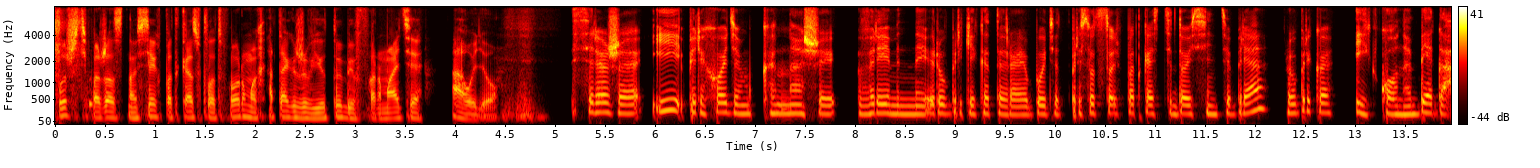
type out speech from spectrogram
слушайте, пожалуйста, на всех подкаст-платформах, а также в Ютубе в формате аудио. Сережа, и переходим к нашей временной рубрике, которая будет присутствовать в подкасте до сентября. Рубрика «Икона бега».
